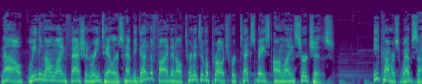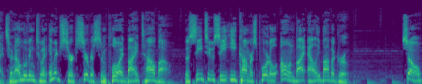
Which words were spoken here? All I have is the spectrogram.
Now, leading online fashion retailers have begun to find an alternative approach for text based online searches. E commerce websites are now moving to an image search service employed by Taobao, the C2C e commerce portal owned by Alibaba Group. So,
